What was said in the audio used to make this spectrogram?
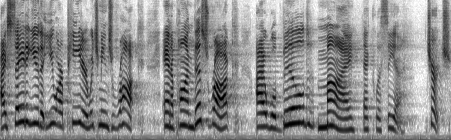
I say to you that you are Peter, which means rock, and upon this rock I will build my ecclesia, church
